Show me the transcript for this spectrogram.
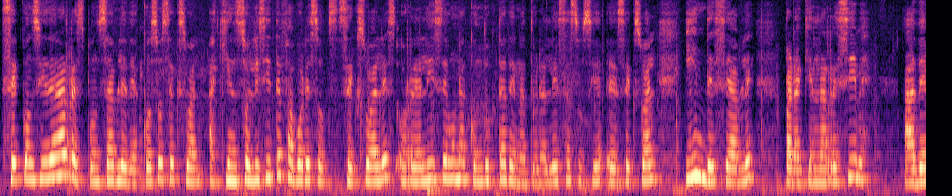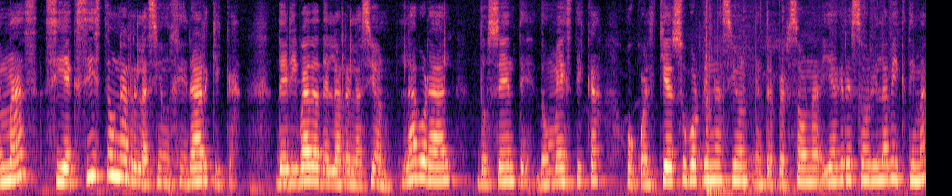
se considera responsable de acoso sexual a quien solicite favores sexuales o realice una conducta de naturaleza eh, sexual indeseable para quien la recibe. Además, si existe una relación jerárquica derivada de la relación laboral, docente, doméstica o cualquier subordinación entre persona y agresor y la víctima,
